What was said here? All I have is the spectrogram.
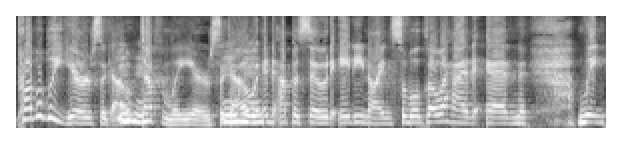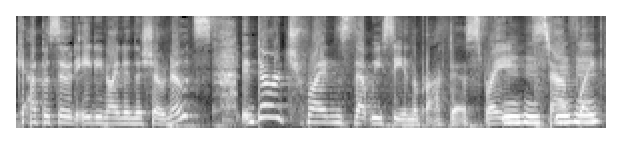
probably years ago, mm-hmm. definitely years ago, mm-hmm. in episode 89. So we'll go ahead and link episode 89 in the show notes. There are trends that we see in the practice, right? Mm-hmm. Steph mm-hmm. like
